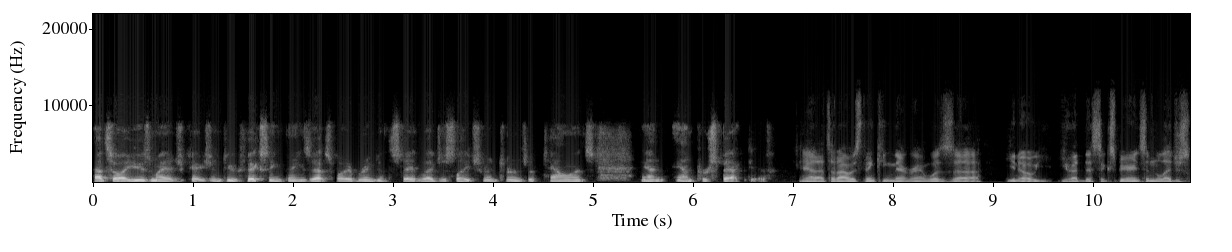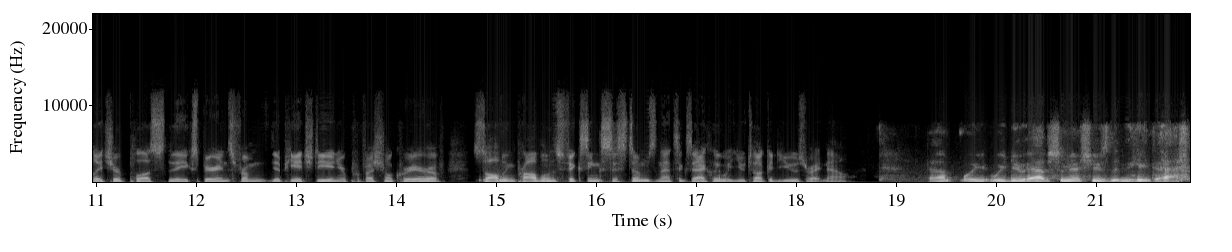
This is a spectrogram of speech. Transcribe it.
that's how I use my education to fixing things. That's what I bring to the state legislature in terms of talents and and perspective. Yeah, that's what I was thinking there. Grant was. Uh, you know, you had this experience in the legislature plus the experience from the PhD in your professional career of solving problems, fixing systems, and that's exactly what Utah could use right now. Yeah, we, we do have some issues that need that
